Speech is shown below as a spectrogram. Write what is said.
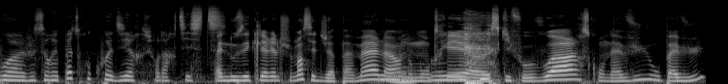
Ouais, je saurais pas trop quoi dire sur l'artiste. Bah, nous éclairer le chemin, c'est déjà pas mal. hein, Ouais. Nous montrer Oui. euh, ce qu'il faut voir, ce qu'on a vu ou pas vu.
